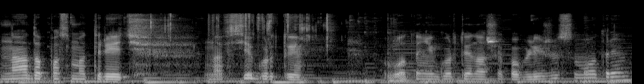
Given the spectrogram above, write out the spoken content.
Надо посмотреть на все гурты. Вот они, гурты наши поближе смотрим.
